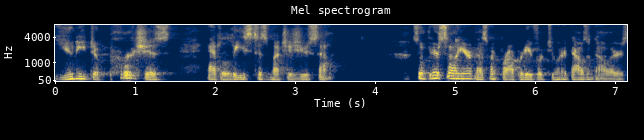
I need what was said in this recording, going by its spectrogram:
you need to purchase at least as much as you sell. So if you're selling your investment property for $200,000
